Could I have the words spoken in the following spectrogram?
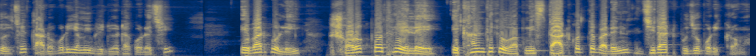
চলছে, তার উপরই আমি ভিডিওটা করেছি। এবার বলি, সড়কপথে এলে এখান থেকেও আপনি স্টার্ট করতে পারেন জিরাট পুজো পরিক্রমা।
